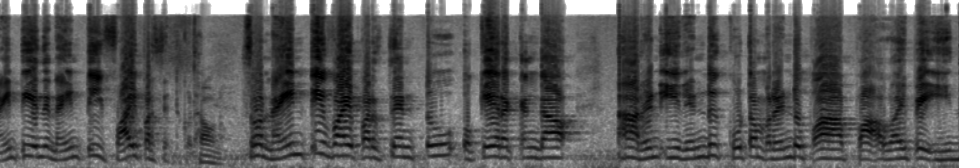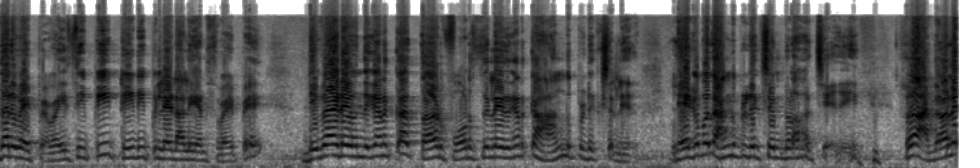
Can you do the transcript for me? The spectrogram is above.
నైంటీ ఏంది నైంటీ ఫైవ్ పర్సెంట్ కూడా. అవును. సో నైంటీ ఫైవ్ పర్సెంట్ ఒకే రకంగా రెండు ఈ రెండు కూటం రెండు వైపే ఇద్దరి వైపే వైసీపీ టీడీపీ లెడ్ అలయన్స్ వైపే డివైడ్ అయి ఉంది కనుక థర్డ్ ఫోర్త్ లేదు కనుక హంగ్ ప్రిడిక్షన్ లేదు. లేకపోతే హంగ్ ప్రిడిక్షన్ కూడా వచ్చేది. సో అందువల్ల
